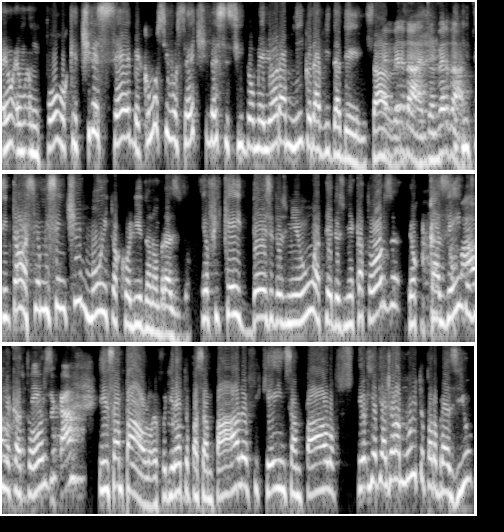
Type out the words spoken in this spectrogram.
é, é um povo que te recebe como se você tivesse sido o melhor amigo da vida dele, sabe? É verdade, é verdade. Então, assim, eu me senti muito acolhido no Brasil. Eu fiquei desde 2001 até 2014. Eu casei em, Paulo, em 2014 em São Paulo. Eu fui direto para São Paulo. Eu fiquei em São Paulo. Eu ia viajar muito para o Brasil.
